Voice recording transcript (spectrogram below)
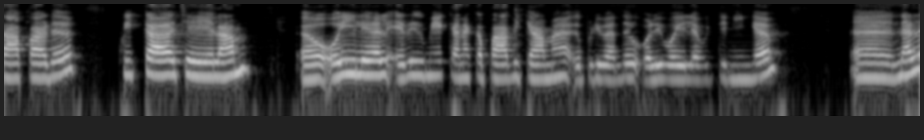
சாப்பாடு. குயிக்காக செய்யலாம். ஒயில்கள் எதுவுமே கணக்க பாவிக்காமல் இப்படி வந்து ஒலிவ் ஒயிலை விட்டு நீங்கள் நல்ல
